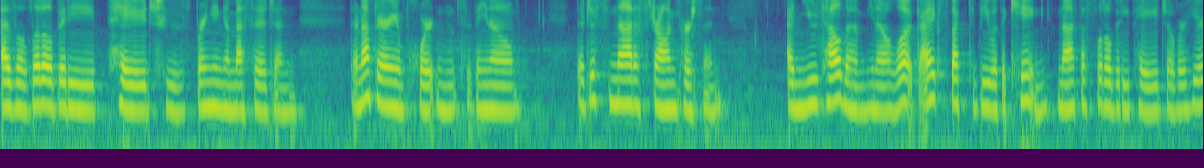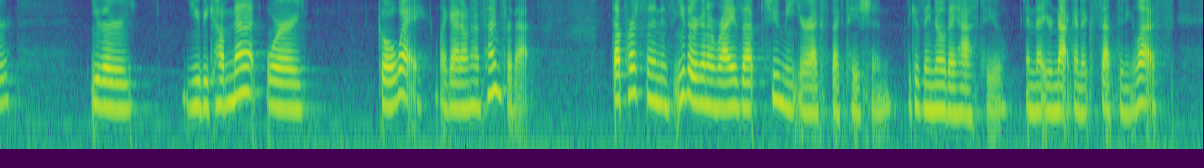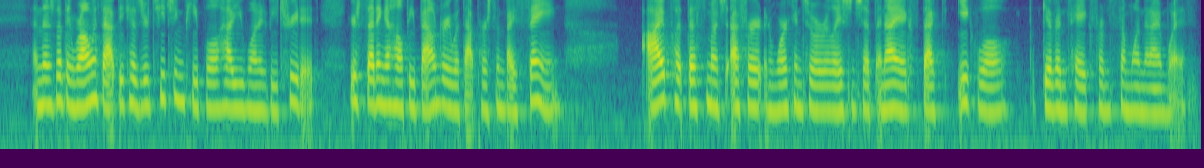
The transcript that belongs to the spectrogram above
as a little bitty page who's bringing a message and they're not very important. You know, they're just not a strong person. And you tell them, you know, look, I expect to be with a king, not this little bitty page over here. Either you become that or go away. Like, I don't have time for that. That person is either going to rise up to meet your expectation because they know they have to and that you're not going to accept any less. And there's nothing wrong with that because you're teaching people how you want to be treated. You're setting a healthy boundary with that person by saying, I put this much effort and work into a relationship and I expect equal give and take from someone that I'm with.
